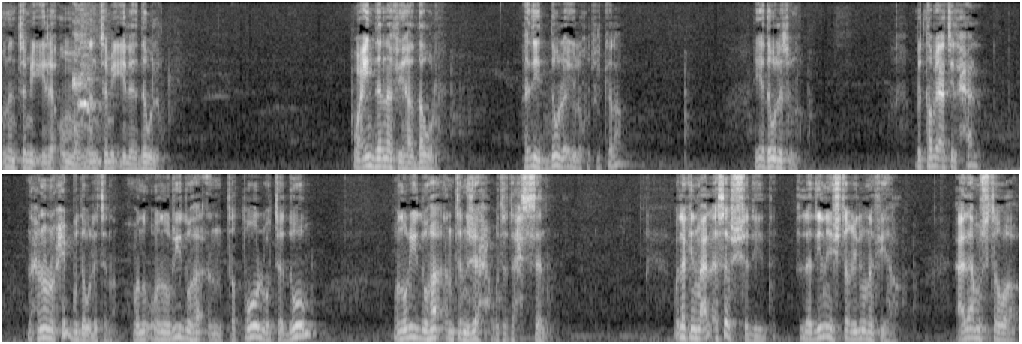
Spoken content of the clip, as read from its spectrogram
وننتمي إلى أمة وننتمي إلى دولة. وعندنا فيها دور. هذه الدولة أيها الأخوة الكرام هي دولتنا. بطبيعة الحال نحن نحب دولتنا ونريدها أن تطول وتدوم ونريدها أن تنجح وتتحسن. ولكن مع الأسف الشديد الذين يشتغلون فيها على مستوى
